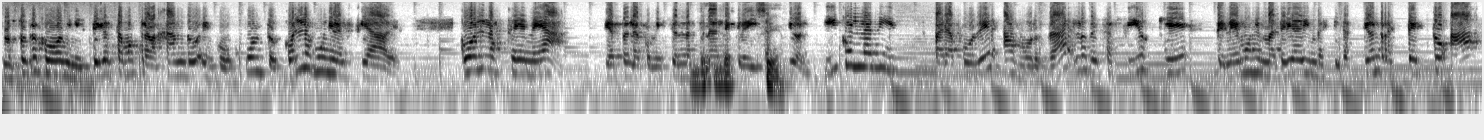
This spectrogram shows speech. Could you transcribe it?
nosotros como ministerio estamos trabajando en conjunto con las universidades, con la CNA, ¿cierto? la Comisión Nacional de Acreditación, y con la NIS para poder abordar los desafíos que tenemos en materia de investigación respecto a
